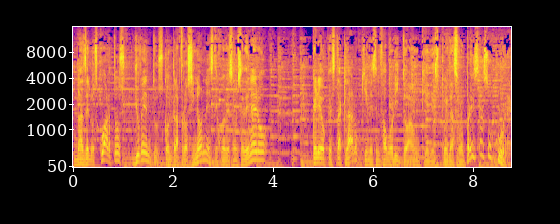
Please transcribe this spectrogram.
más de los cuartos, Juventus contra Frosinone este jueves 11 de enero. Creo que está claro quién es el favorito, aunque después las sorpresas ocurren.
